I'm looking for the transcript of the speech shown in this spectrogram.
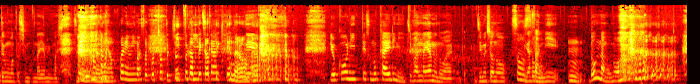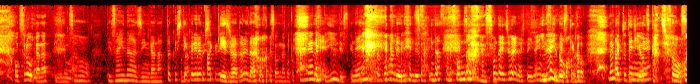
ても私も悩みました。そうですよね。やっぱりみんなそこちょっと気使って買ってきてんだろうな、ね。旅行に行ってその帰りに一番悩むのは事務所の皆さんにうん。どんなものを 送ろうかなっていうのは。そう。デザイナー陣が納得してくれるパッケージはどれだろう。そんなこと考えなくていいんですけどね。ね、そこまでね デザイナーさんそんなそんな意地悪な人いないんんですけど。なんかちょっと気を使っちゃうんですよ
